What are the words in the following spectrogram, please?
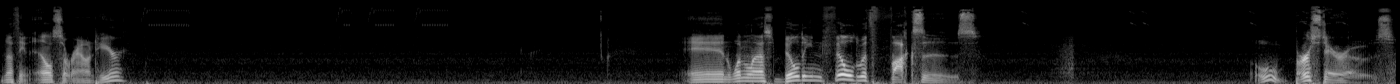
Nothing else around here. And one last building filled with foxes. Ooh, burst arrows.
